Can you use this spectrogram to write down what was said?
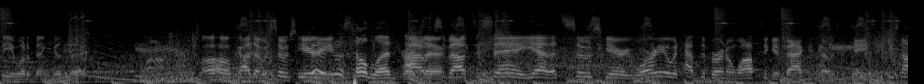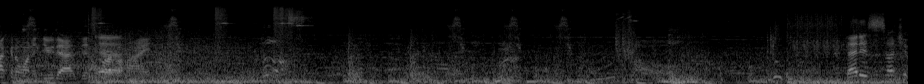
B would have been good there. Oh god, that was so scary. just held ledge right I was there. about to say, yeah, that's so scary. Wario would have to burn a waft to get back if that was the case. He's not going to want to do that this far behind. Oh. That is such a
